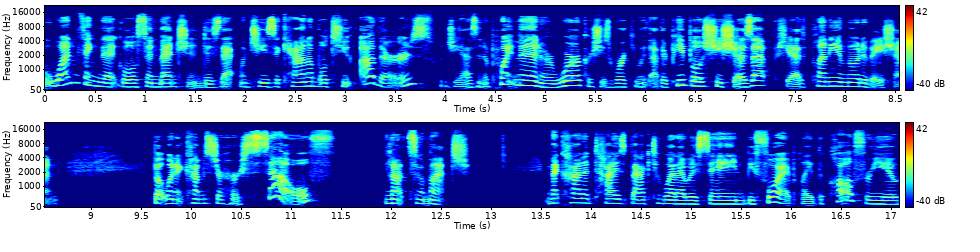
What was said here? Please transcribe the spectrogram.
one thing that Gulsen mentioned is that when she's accountable to others, when she has an appointment or work or she's working with other people, she shows up, she has plenty of motivation. But when it comes to herself, not so much. And that kind of ties back to what I was saying before I played the call for you.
